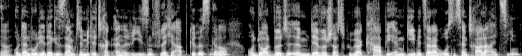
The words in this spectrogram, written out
Ja. Und dann wurde ja der gesamte Mitteltrakt eine Riesenfläche abgerissen. Genau. Und dort wird ähm, der Wirtschaftsprüfer KPMG mit seiner großen Zentrale einziehen.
